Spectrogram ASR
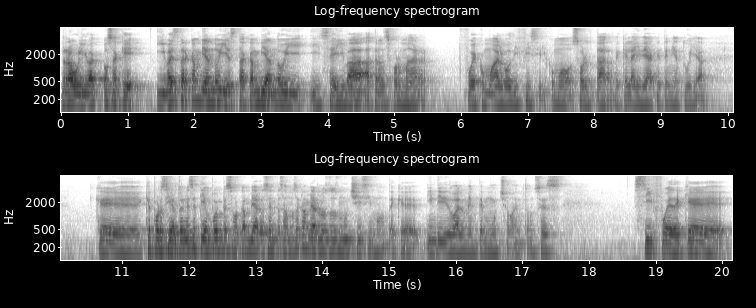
Raúl iba, o sea, que iba a estar cambiando y está cambiando y, se iba a transformar. Fue como algo difícil, como soltar de que la idea que tenía tuya, que, que por cierto en ese tiempo empezó a cambiar, o sea, empezamos a cambiar los dos muchísimo, de que individualmente mucho. Entonces, sí fue de que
